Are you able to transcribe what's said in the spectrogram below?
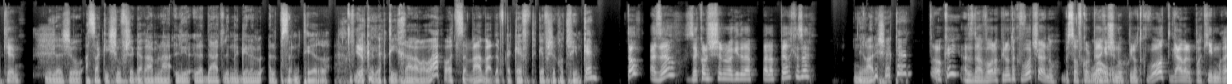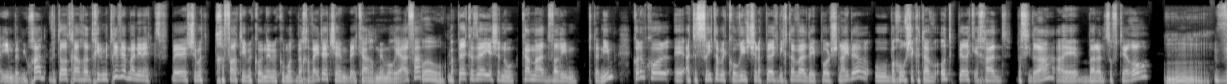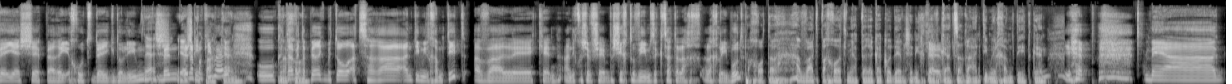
כן. מזה שהוא עשה כישוף שגרם לה לדעת לנגן על, על פסנתר. היא כזה חייכה, וואו, סבבה, דווקא כיף, כיף שחוטפים. כן, טוב, אז זהו, זה כל שיש לנו להגיד על הפרק הזה. נראה לי שכן. אוקיי, אז נעבור לפינות הקבועות שלנו. בסוף כל פרק. יש לנו פינות קבועות, גם על פרקים רעים במיוחד. ובתור התחלה אנחנו נתחיל מטריוויה מעניינת, שחפרתי מכל מיני מקומות ברחבי האינטרנט שהם בעיקר Memory Alpha. בפרק הזה יש לנו כמה דברים קטנים. קודם כל, אה, התסריט המקורי של הפרק נכתב על ידי פול שניידר, הוא בחור שכתב עוד פרק אחד בסדרה, Balance of Terror, ויש אה, פערי איכות די גדולים יש, בין, יש בין טיפה, הפרקים האלה. כן. הוא כתב נכון. את הפרק בתור הצהרה אנטי מלחמתית, אבל אה, כן, אני חושב שבשכתובים זה קצת הלך, הלך לאיבוד. פחות, עבד פחות מהפרק הקודם שנכתב כן. כהצהרה אנטי מלחמתית, כן? Yep.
